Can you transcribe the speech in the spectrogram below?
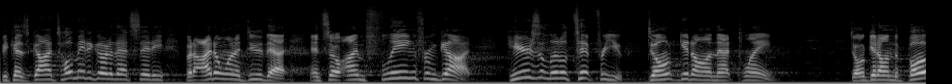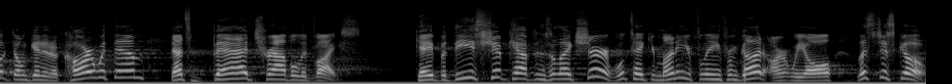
because God told me to go to that city, but I don't want to do that. And so I'm fleeing from God. Here's a little tip for you don't get on that plane. Don't get on the boat. Don't get in a car with them. That's bad travel advice. Okay, but these ship captains are like, sure, we'll take your money. You're fleeing from God, aren't we all? Let's just go.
